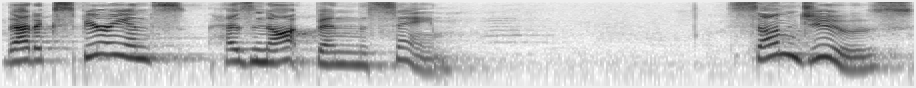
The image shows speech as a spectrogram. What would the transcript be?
that experience has not been the same. Some Jews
